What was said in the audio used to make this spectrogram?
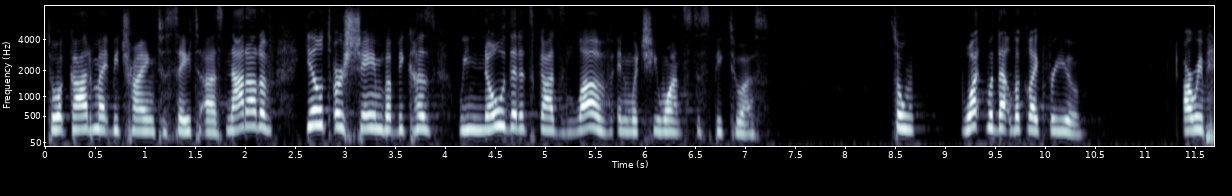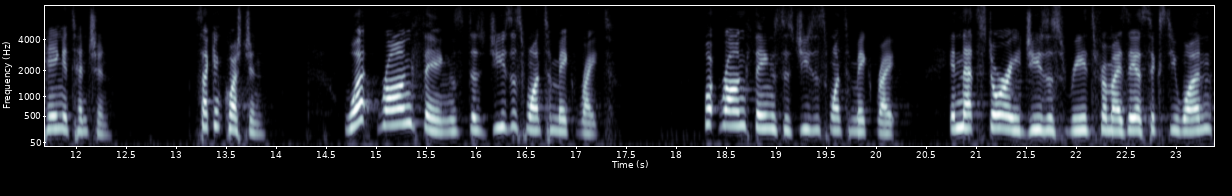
to what God might be trying to say to us, not out of guilt or shame, but because we know that it's God's love in which He wants to speak to us? So, what would that look like for you? Are we paying attention? Second question What wrong things does Jesus want to make right? What wrong things does Jesus want to make right? In that story, Jesus reads from Isaiah 61,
